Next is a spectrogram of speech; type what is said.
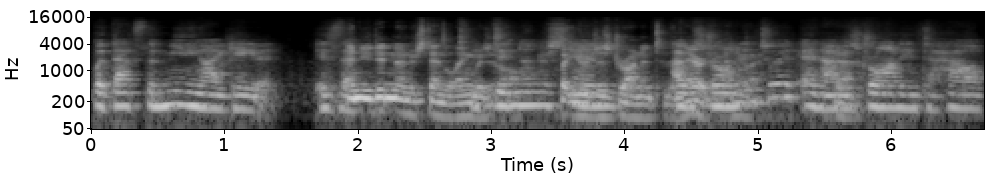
But that's the meaning I gave it. Is that and you didn't understand the language didn't at all understand. but you were just drawn into the I was drawn anyway. into it, and I was drawn into how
